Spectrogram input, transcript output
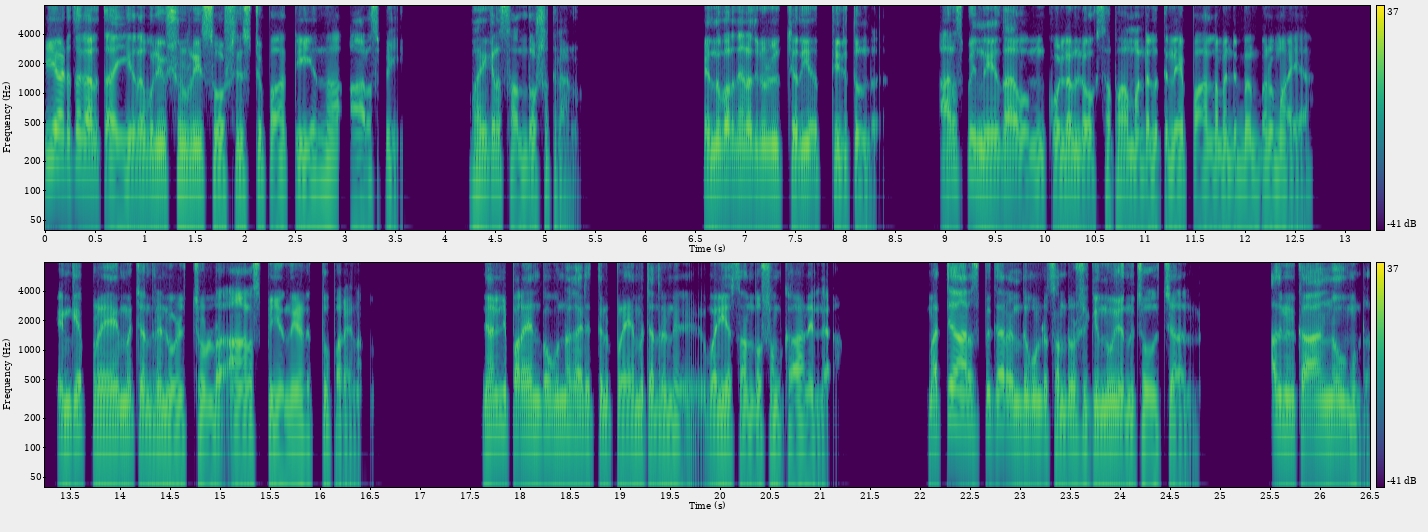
ഈ അടുത്ത കാലത്തായി റവല്യൂഷണറി സോഷ്യലിസ്റ്റ് പാർട്ടി എന്ന ആർ എസ് പി ഭയങ്കര സന്തോഷത്തിലാണ്. എന്ന് പറഞ്ഞാൽ അതിനൊരു ചെറിയ തിരുത്തുണ്ട്. ആർ എസ് പി നേതാവും കൊല്ലം ലോക്സഭാ മണ്ഡലത്തിലെ പാർലമെന്റ് മെമ്പറുമായ എൻ കെ പ്രേമചന്ദ്രൻ ഒഴിച്ചുള്ള ആർ എസ് പി എന്ന് എടുത്തു പറയണം. ഞാനിനി പറയാൻ പോകുന്ന കാര്യത്തിൽ പ്രേമചന്ദ്രന് വലിയ സന്തോഷം കാണില്ല. മറ്റ് ആർ എസ് പിക്കാർ എന്തുകൊണ്ട് സന്തോഷിക്കുന്നു എന്ന് ചോദിച്ചാൽ അതിനൊരു കാരണവുമുണ്ട്.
